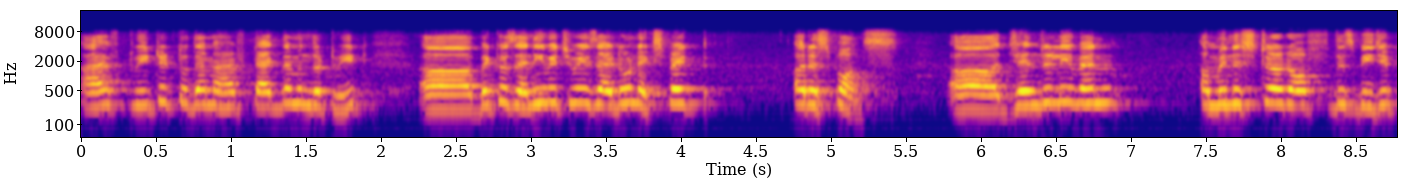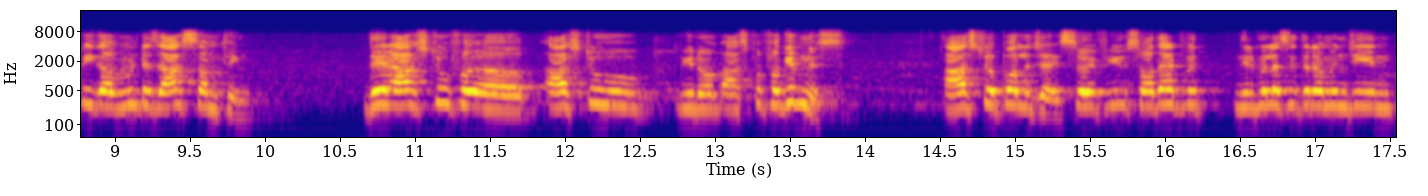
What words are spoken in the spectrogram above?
I have tweeted to them. I have tagged them in the tweet uh, because any which ways I don't expect a response. Uh, generally, when a minister of this BJP government is asked something, they're asked to uh, asked to you know ask for forgiveness, asked to apologize. So if you saw that with Nirmala Sitharaman ji in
